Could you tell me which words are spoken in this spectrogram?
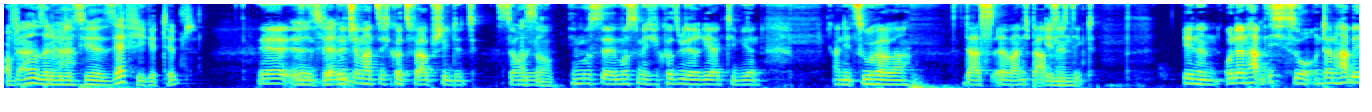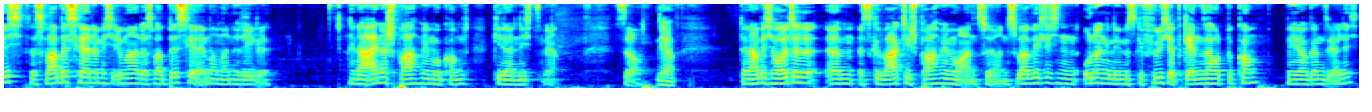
Auf der anderen Seite wird Ja. jetzt hier sehr viel getippt. Der, es der Bildschirm hat sich kurz verabschiedet. Sorry. So. Ich musste, musste mich kurz wieder reaktivieren. An die Zuhörer. Das äh, war nicht beabsichtigt. Innen. Und dann habe ich so, und dann habe ich, das war bisher nämlich immer, das war bisher immer meine Regel. Wenn da eine Sprachmemo kommt, geht da nichts mehr. So. Ja. Dann habe ich heute ähm, es gewagt, die Sprachmemo anzuhören. Es war wirklich ein unangenehmes Gefühl. Ich habe Gänsehaut bekommen, bin ich auch ganz ehrlich.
